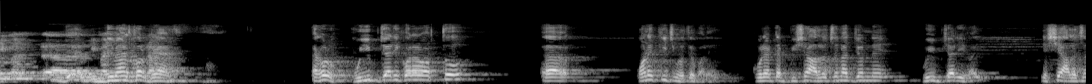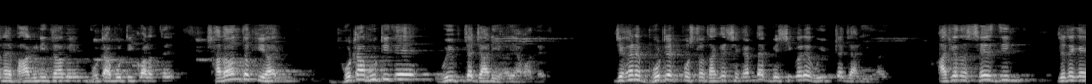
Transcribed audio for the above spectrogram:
demand demand for এখন হুইপ জারি করার অর্থ অনেক কিছু হতে পারে। কোন একটা বিষয় আলোচনার জন্য হুইপ জারি হয় যে সে আলোচনায় ভাগ নিতে হবে ভোটাভুটি করাতে। সাধারণত কি হয় ভোটাভুটিতে হুইপটা জারি হয় আমাদের। যেখানে ভোটের প্রশ্ন থাকে সেখানটা বেশি করে হুইপটা জারি হয়। আজকে তো শেষ দিন যেটাকে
